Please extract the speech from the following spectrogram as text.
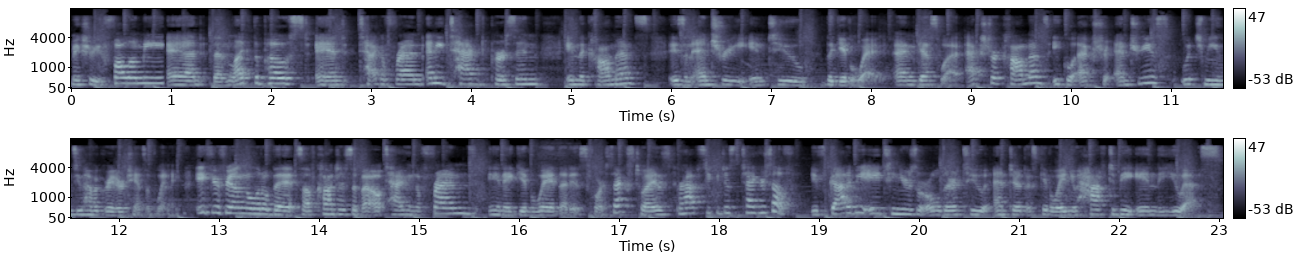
Make sure you follow me and then like the post and tag a friend. Any tagged person in the comments is an entry into the giveaway. And guess what? Extra comments equal extra entries, which means you have a greater chance of winning. If you're feeling a little bit self-conscious about tagging a friend in a giveaway that is for sex toys, perhaps you could just tag yourself. You've got to be 18 years or older to enter this giveaway and you have to be in the US.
